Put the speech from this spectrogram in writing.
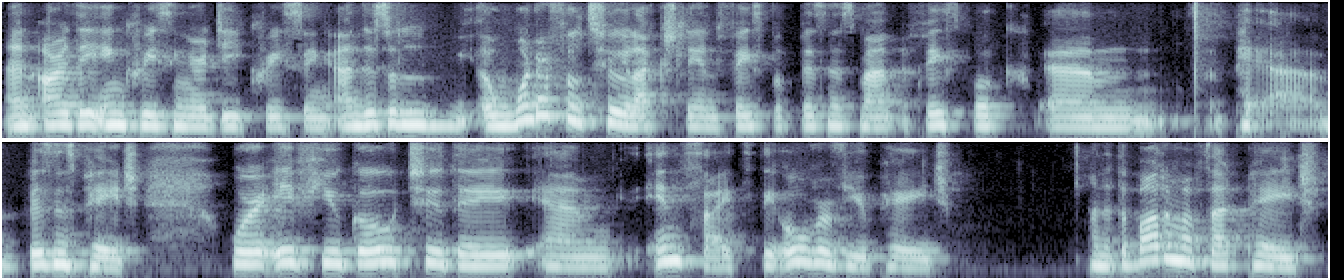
and are they increasing or decreasing and there's a, a wonderful tool actually in facebook business man facebook um, uh, business page where if you go to the um, insights the overview page and at the bottom of that page,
